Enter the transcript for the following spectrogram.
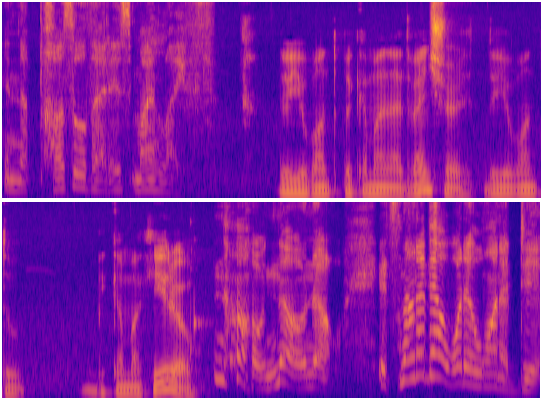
in the puzzle that is my life. Do you want to become an adventurer? Do you want to become a hero? No, no, no. It's not about what I want to do.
